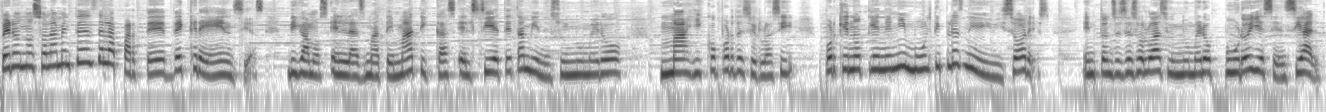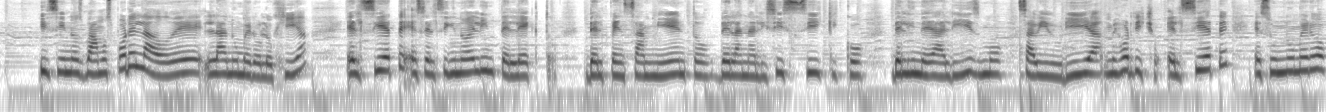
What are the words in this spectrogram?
Pero no solamente desde la parte de creencias, digamos, en las matemáticas el 7 también es un número mágico, por decirlo así, porque no tiene ni múltiples ni divisores. Entonces eso lo hace un número puro y esencial. Y si nos vamos por el lado de la numerología, el 7 es el signo del intelecto, del pensamiento, del análisis psíquico, del idealismo, sabiduría. Mejor dicho, el 7 es un número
